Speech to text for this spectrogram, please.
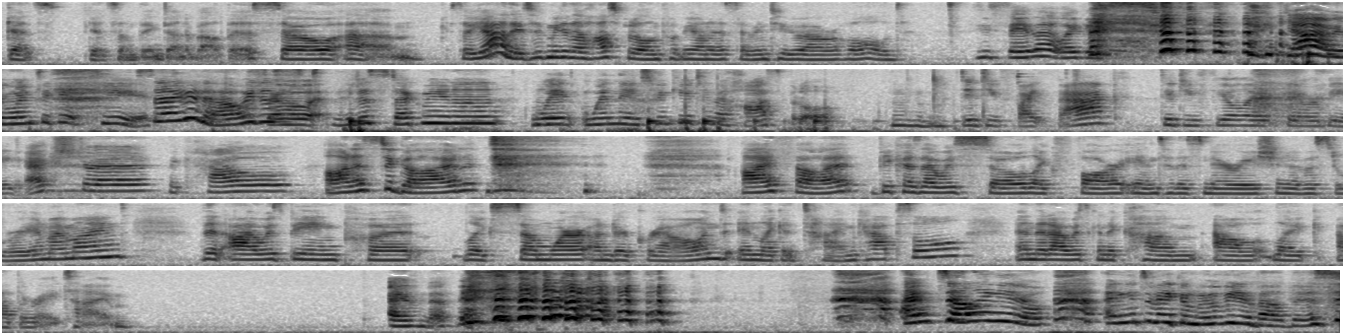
get get something done about this. So um, so yeah, they took me to the hospital and put me on a 72 hour hold. You say that like it's yeah, we went to get tea. So you know, we just so, they just stuck me in a. When when they took you to the hospital, mm-hmm. did you fight back? Did you feel like they were being extra? Like how? Honest to God. I thought because I was so like far into this narration of a story in my mind that I was being put like somewhere underground in like a time capsule and that I was going to come out like at the right time. I have nothing. I'm telling you, I need to make a movie about this.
